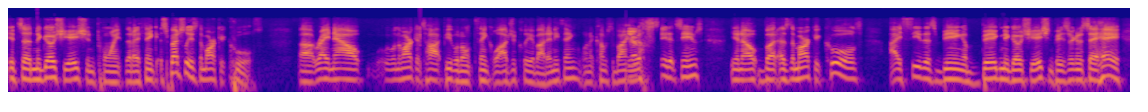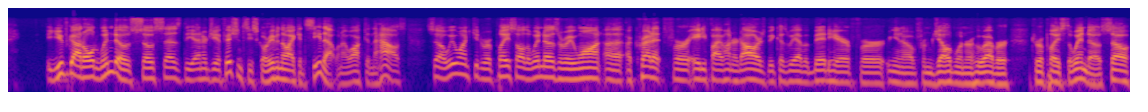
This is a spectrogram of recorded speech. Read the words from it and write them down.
It's a negotiation point that I think, especially as the market cools, uh, right now, when the market's hot, people don't think logically about anything when it comes to buying yep. real estate. It seems, you know. But as the market cools, I see this being a big negotiation piece. They're going to say, "Hey, you've got old windows, so says the energy efficiency score." Even though I could see that when I walked in the house, so we want you to replace all the windows, or we want a, a credit for eighty five hundred dollars because we have a bid here for you know from Jeld-Wen or whoever to replace the windows. So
